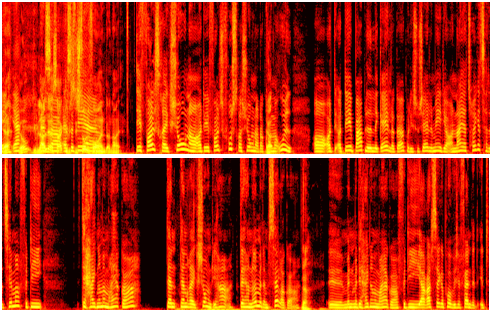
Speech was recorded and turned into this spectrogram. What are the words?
Ja, ikke? ja, jo, de vil aldrig have sagt det, hvis de stod er- foran dig. Nej. Det er folks reaktioner, og det er folks frustrationer, der Ja. kommer ud, og, og, det, og det er bare blevet legalt at gøre på de sociale medier, og nej, jeg tror ikke, jeg tager det til mig, fordi det har ikke noget med mig at gøre. Den, den reaktion, de har, det har noget med dem selv at gøre. Ja. Øh, men, men det har ikke noget med mig at gøre, fordi jeg er ret sikker på, at hvis jeg fandt et, et,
